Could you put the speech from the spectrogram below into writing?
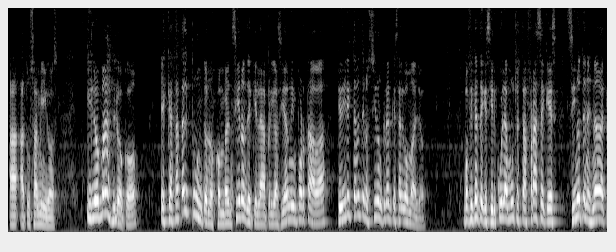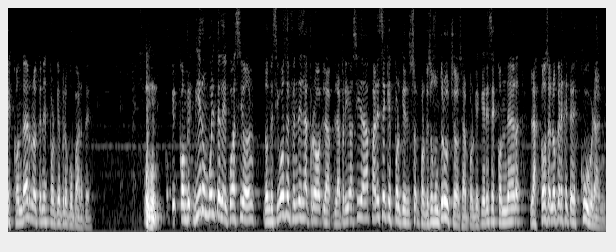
a tus amigos. Y lo más loco es que hasta tal punto nos convencieron de que la privacidad no importaba, que directamente nos hicieron creer que es algo malo. Vos fíjate que circula mucho esta frase que es, si no tenés nada que esconder, no tenés por qué preocuparte. Dieron vuelta la ecuación donde si vos defendés la, privacidad, parece que es porque, porque sos un trucho, o sea, porque querés esconder las cosas, no querés que te descubran.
